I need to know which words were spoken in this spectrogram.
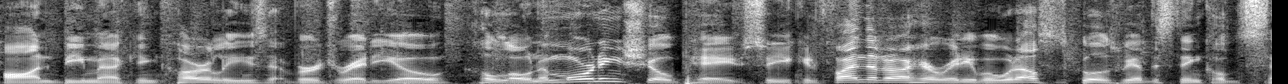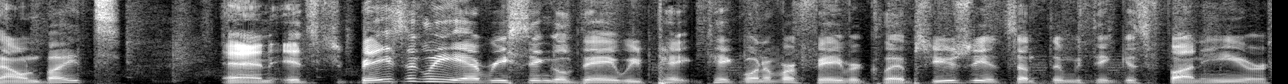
on BMAC and Carly's Verge Radio Kelowna Morning Show page. So you can find that on our radio. But what else is cool is we have this thing called Sound Bites. And it's basically every single day we pick, take one of our favorite clips. Usually it's something we think is funny or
